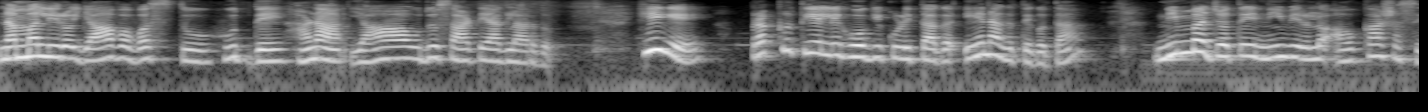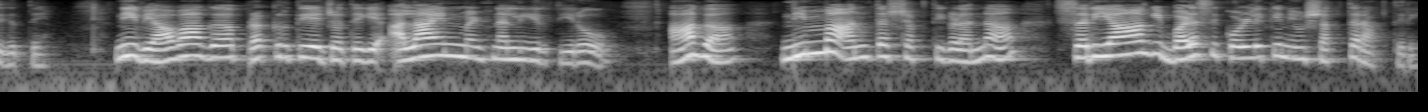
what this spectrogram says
ನಮ್ಮಲ್ಲಿರೋ ಯಾವ ವಸ್ತು, ಹುದ್ದೆ, ಹಣ ಯಾವುದು ಸಾಟಿ ಆಗಲಾರದು. ಹೀಗೆ ಪ್ರಕೃತಿಯಲ್ಲಿ ಹೋಗಿ ಕುಳಿತಾಗ ಏನಾಗುತ್ತೆ ಗೊತ್ತಾ? ನಿಮ್ಮ ಜೊತೆ ನೀವಿರಲು ಅವಕಾಶ ಸಿಗುತ್ತೆ. ನೀವು ಯಾವಾಗ ಪ್ರಕೃತಿಯ ಜೊತೆಗೆ ಅಲೈನ್ಮೆಂಟ್ನಲ್ಲಿ ಇರ್ತೀರೋ, ಆಗ ನಿಮ್ಮ ಅಂತಃಶಕ್ತಿಗಳನ್ನು ಸರಿಯಾಗಿ ಬಳಸಿಕೊಳ್ಳಿಕ್ಕೆ ನೀವು ಶಕ್ತರಾಗ್ತೀರಿ.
